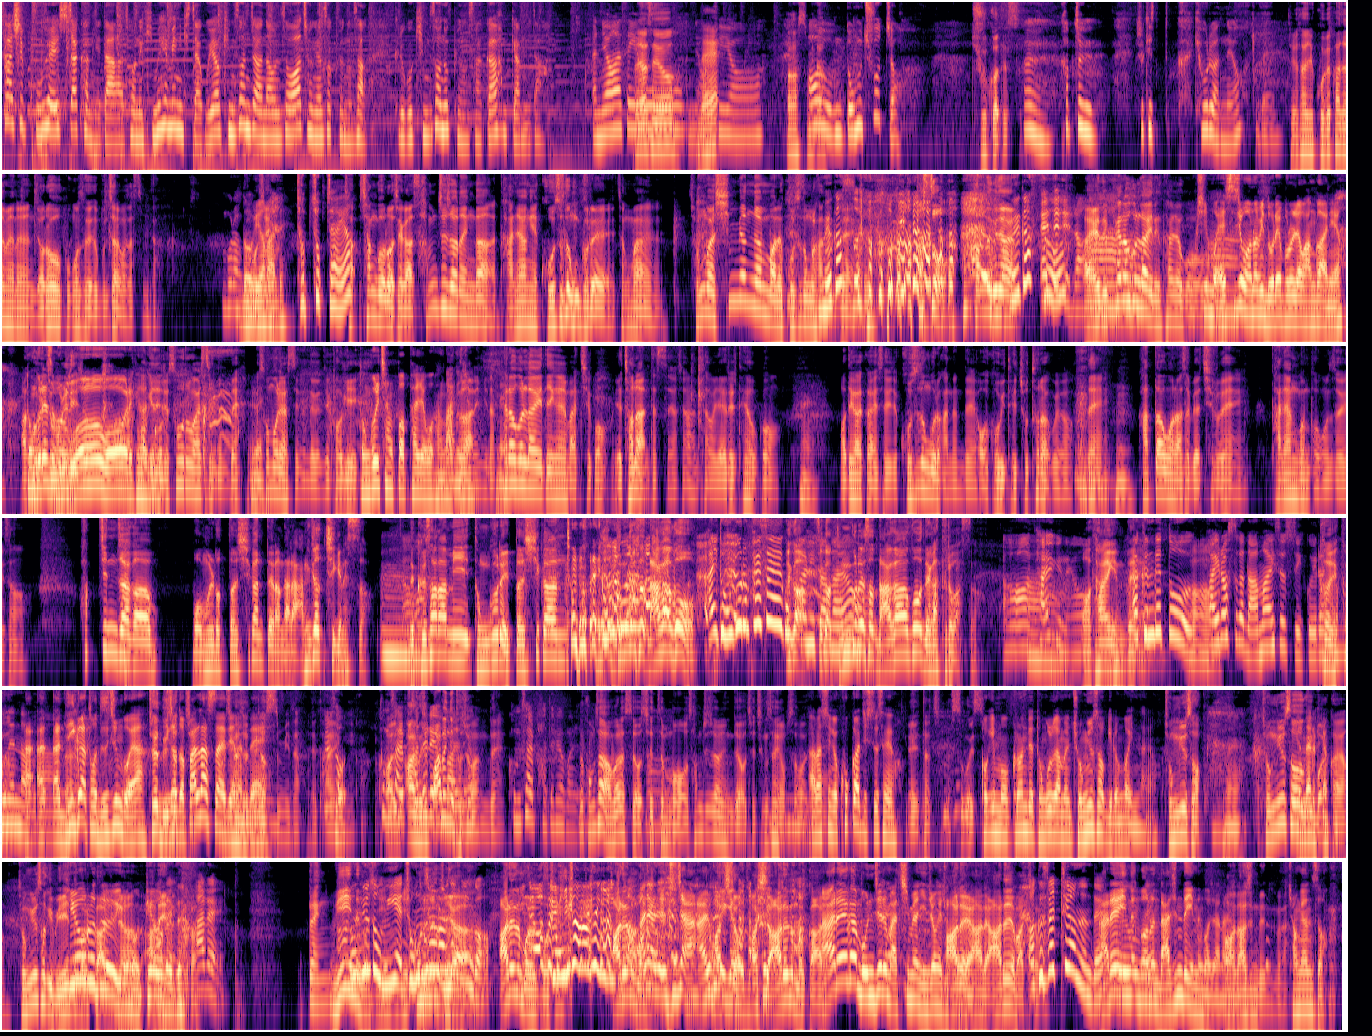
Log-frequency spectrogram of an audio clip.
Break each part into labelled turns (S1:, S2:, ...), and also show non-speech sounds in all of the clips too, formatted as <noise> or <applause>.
S1: 149회 시작합니다. 저는 김혜민 기자고요. 김선재 아나운서와 정현석 변호사 그리고 김선욱 변호사가 함께합니다.
S2: 안녕하세요.
S3: 안녕하세요.
S1: 안녕하세요.
S3: 반갑습니다.
S1: 아우, 너무 추웠죠.
S3: 죽을 것 같았어.
S1: 네, 갑자기 이렇게 겨울이 왔네요. 네.
S3: 제가 사실 고백하자면은 여러 보건소에서 문자를 받았습니다.
S1: 뭐라고?
S4: 너
S3: 뭐지?
S4: 위험한데?
S2: 접촉자예요?
S3: 차- 참고로 제가 3주 전인가 단양의 고수동굴에 정말 정말 십몇 년 만에 고수동굴
S2: 왜
S3: 갔는데
S2: 갔어요? <laughs>
S3: 갔어. 갔는데 그냥
S2: 왜 갔어?
S1: 애들이랑.
S3: 아, 애들
S2: 아.
S3: 패러글라이딩 타려고.
S4: 혹시 뭐
S2: 아.
S4: SG 워너비 노래 부르려고 한 거 아니에요?
S3: 아,
S4: 동굴에서
S3: 거기 좀
S4: 부르고. 워워
S3: 아,
S4: 이렇게
S3: 거기는
S4: 해가지고
S3: 이제 소로 할 수 있는데 <laughs>
S4: 네.
S3: 소몰이 할 수 있는데 이제 거기
S4: 동굴 창법 하려고 간 거
S3: 아,
S4: 아니죠?
S3: 그건 아닙니다.
S4: 네.
S3: 패러글라이딩을 마치고 예, 저는 안 탔어요. 저는 안 타고 얘를 태우고
S4: 네.
S3: 어디 갈까 해서 이제 고수동굴을 갔는데 어 거기 되게 좋더라고요. 근데
S4: 음.
S3: 갔다 오고 나서 며칠 후에 단양군 보건소에서 확진자가 머물렀던 시간대랑 나를 안 겹치긴 했어.
S2: 음.
S3: 근데
S1: 어.
S3: 그 사람이 동굴에 있던 시간 <laughs> 동굴에서 나가고
S2: 아니 동굴은 폐쇄
S3: 그러니까,
S2: 공간이잖아요.
S3: 그러니까 동굴에서 나가고 내가 들어갔어.
S1: 아,
S2: 아.
S1: 다행이네요.
S3: 어 다행인데.
S2: 아 근데 또
S3: 아.
S2: 바이러스가 남아 있을 수 있고 이러니까
S3: 그러니까.
S2: 보냈나
S4: 아,
S2: 보다.
S4: 아, 아, 네가 더 늦은 거야.
S3: 제가
S4: 네가 더
S3: 늦었죠.
S4: 빨랐어야
S3: 아,
S4: 되는데.
S3: 늦었습니다. 네,
S1: 그래서. 검사를
S3: 아, 아,
S1: 받으려
S3: 빠른 게 더. 좋았는데.
S1: 검사를 받으려 말려.
S3: 검사 안 받았어요. 어쨌든
S1: 어.
S3: 뭐 3주 전인데 어째 증상이 없어가지고.
S4: 알았으니까 코까지 쓰세요.
S3: 예, 일단 쓰고 있어.
S4: 거기 뭐 그런데 동굴 가면 종유석 이런 거 있나요?
S3: 종유석.
S4: 네.
S3: 종유석이 뭘까요? 종유석이 위에 있는
S4: 피오르드
S3: 걸까 아니면
S4: 이런 거, 피오르드.
S1: 아래.
S3: 땡.
S4: 위에 있는 거지.
S2: 위에
S4: 위-
S2: 종처럼. 생긴 거.
S3: 아래는 뭐, 뭐지?
S2: 종처럼 생긴
S3: 아래는
S2: 거.
S3: 뭐?
S4: 아니 아니 진짜 알고
S3: 아,
S4: 얘기한
S3: 진짜,
S4: 거지.
S3: 아, 진짜 아래는 뭘까? 아래.
S4: 아래 가 뭔지를 맞히면 인정해 줄
S3: 아래,
S4: 거야.
S3: 아래, 아래에 맞죠.
S2: 아그 세트였는데.
S4: 아래에 있는
S2: 그
S4: 거는 낮은 데 있는 거잖아요.
S3: 어, 낮은 데 있는 거야.
S4: 정현석. <laughs>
